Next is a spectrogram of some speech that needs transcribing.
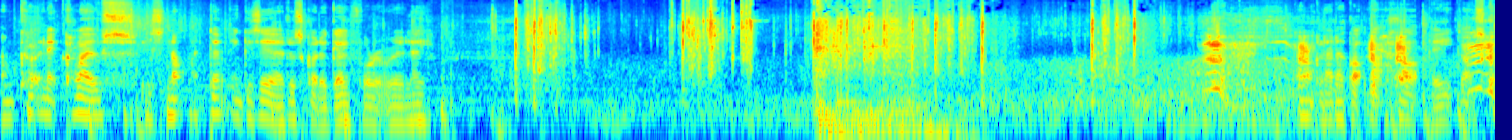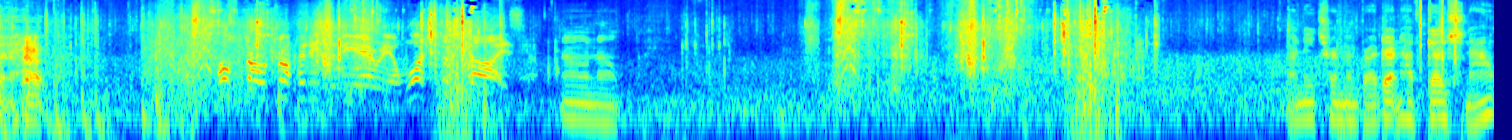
I'm cutting it close. He's not. I don't think he's here. I just got to go for it really. I'm glad I got that heartbeat, that's going to help. Hostile dropping into the area, watch the skies! Oh no. I need to remember I don't have ghosts now.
